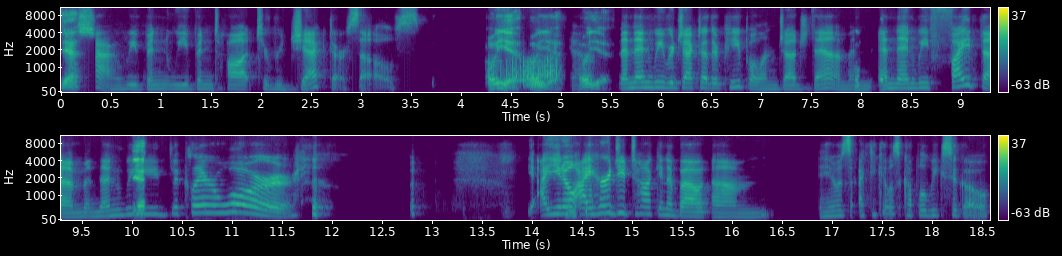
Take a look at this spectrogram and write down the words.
Yes. Yeah, we've been we've been taught to reject ourselves. Oh yeah, oh yeah, yeah, oh yeah. And then we reject other people and judge them, and and then we fight them, and then we yeah. declare war. yeah, you know, I heard you talking about um, it was I think it was a couple of weeks ago.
